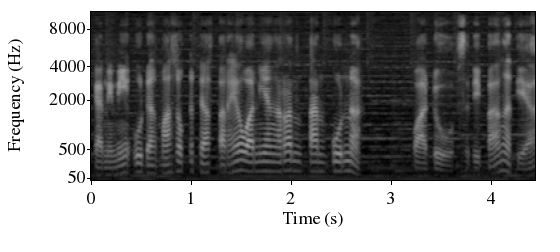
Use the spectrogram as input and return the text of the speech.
ikan ini udah masuk ke daftar hewan yang rentan punah. Waduh, sedih banget ya.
